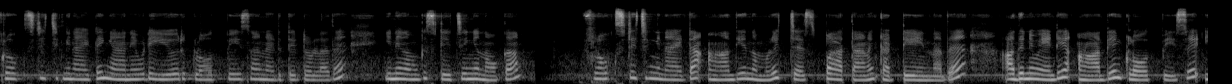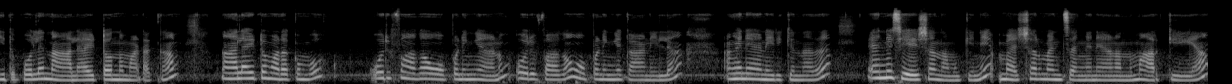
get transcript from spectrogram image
ഫ്രോക്ക് സ്റ്റിച്ചിങ്ങിനായിട്ട് ഞാനിവിടെ ഈ ഒരു ക്ലോത്ത് പീസാണ് എടുത്തിട്ടുള്ളത്. ഇനി നമുക്ക് സ്റ്റിച്ചിങ് നോക്കാം. ഫ്രോക്ക് സ്റ്റിച്ചിങ്ങിനായിട്ട് ആദ്യം നമ്മൾ ചെസ്റ്റ് പാർട്ടാണ് കട്ട് ചെയ്യുന്നത്. അതിനുവേണ്ടി ആദ്യം ക്ലോത്ത് പീസ് ഇതുപോലെ നാലായിട്ടൊന്ന് മടക്കാം. നാലായിട്ട് മടക്കുമ്പോൾ ഒരു ഭാഗം ഓപ്പണിംഗ് കാണും ഒരു ഭാഗം ഓപ്പണിംഗ് കാണില്ല. അങ്ങനെയാണ് ഇരിക്കുന്നത്. അതിന് ശേഷം നമുക്കിനി മെഷർമെന്റ്സ് എങ്ങനെയാണെന്ന് മാർക്ക് ചെയ്യാം.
